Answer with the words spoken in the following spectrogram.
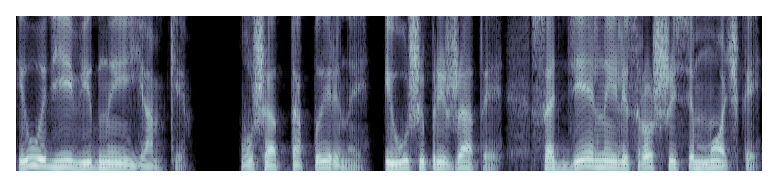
и ладьевидные ямки. Уши оттопырены и уши прижатые, с отдельной или сросшейся мочкой,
